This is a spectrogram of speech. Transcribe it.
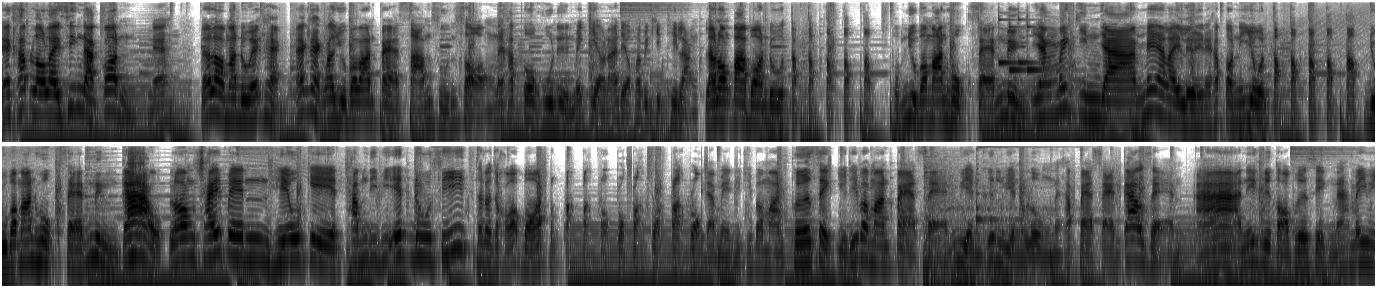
นะครับเราไลซิ่งดากอนนะแล้วเรามาดูแอคแท็กแอคแท็กเราอยู่ประมาณ 8302 นะครับ ตัวคูณอื่นไม่เกี่ยวนะ เดี๋ยวค่อยไปคิดทีหลัง เราลองปาบอลดูตับตับตับตับตับผมอยู่ประมาณ6กแสนหนึ่งยังไม่กินยาไม่อะไรเลยนะครับ ตอนนี้โยนตับตับตับตับตับอยู่ประมาณ6กแสนหนึ่งเก้าลองใช้เป็นเฮลเกตทำ DPS ดูซิถ้าเราจะเคาะบอสปักปักปัก ปลกปลกปลักปลักปลักปลักดาเมจอยู่ที่ประมาณเพอร์เซกอยู่ที่ประมาณ 8 0 0แสนเหวี่ยงขึ้นเหวี่ยงลงนะครับ8 0 0แสน9 0 0แสนอ่าอันนี้คือต่อเพอร์เซกนะไม่มี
